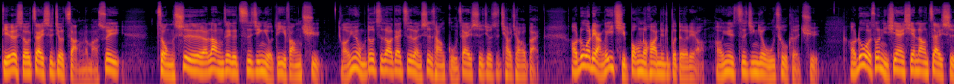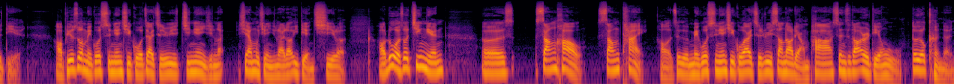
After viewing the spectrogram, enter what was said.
跌的时候，债市就涨了嘛。所以总是让这个资金有地方去。好，因为我们都知道，在资本市场，股债市就是跷跷板。好，如果两个一起崩的话，那就不得了。好，因为资金就无处可去。好，如果说你现在先让债市跌，好，比如说美国十年期国债值率今天已经来，现在目前已经来到一点七了。好，如果说今年呃三号商泰。好，这个美国十年期国债殖率上到两趴，甚至到二点五都有可能。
